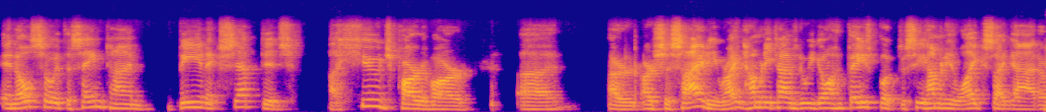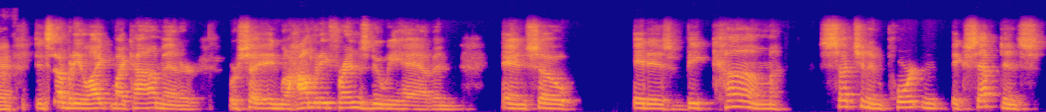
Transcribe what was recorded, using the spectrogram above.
and also at the same time being accepted a huge part of our uh, our our society, right? How many times do we go on Facebook to see how many likes I got, or yeah. did somebody like my comment, or or say, and how many friends do we have, and and so it has become such an important acceptance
